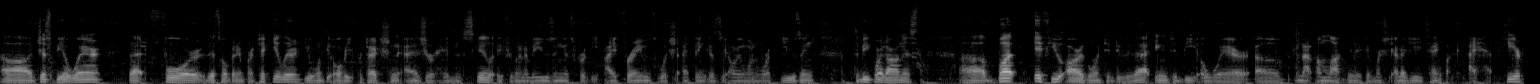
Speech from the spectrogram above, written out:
Uh, just be aware that for this weapon in particular, you want the overheat protection as your hidden skill if you're going to be using it for the iframes, which I think is the only one worth using, to be quite honest. Uh, but if you are going to do that, you need to be aware of not unlocking the commercial energy tank like I have here.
